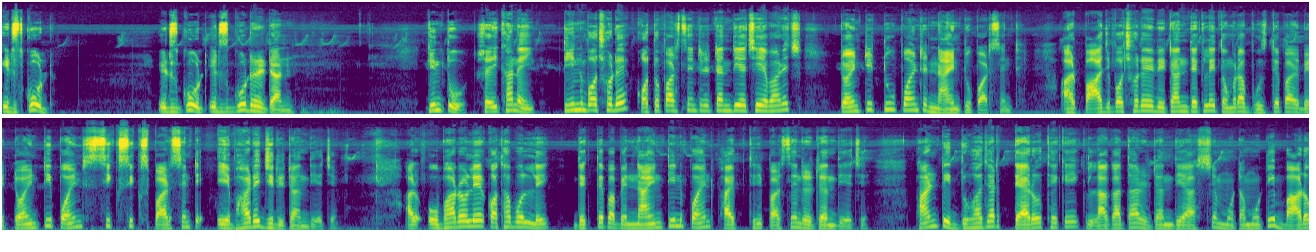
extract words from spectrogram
It's good. It's good it's good return. কিন্তু সেইখানেই তিন বছরে কত পার্সেন্ট রিটার্ন দিয়েছে average? Twenty two point nine two percent. আর পাঁচ বছরের রিটার্ন দেখলেই তোমরা বুঝতে পারবে twenty point six six percent average return দিয়েছে। আর ওভারঅলের কথা বললেই দেখতে পাবে nineteen point five three percent return দিয়েছে। ফান্ডটি দু হাজার তেরো থেকে লাগাতার রিটার্ন দিয়ে আসছে, মোটামুটি বারো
